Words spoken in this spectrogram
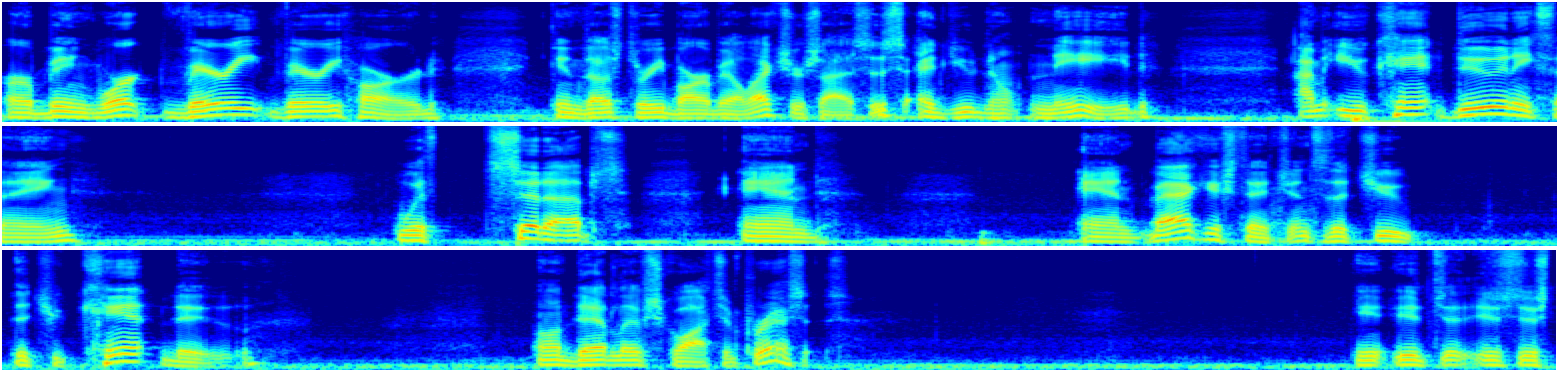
are being worked very, very hard in those three barbell exercises, and you don't need. I mean, you can't do anything with sit-ups and and back extensions that you that you can't do on deadlift, squats, and presses. It, it, it's just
